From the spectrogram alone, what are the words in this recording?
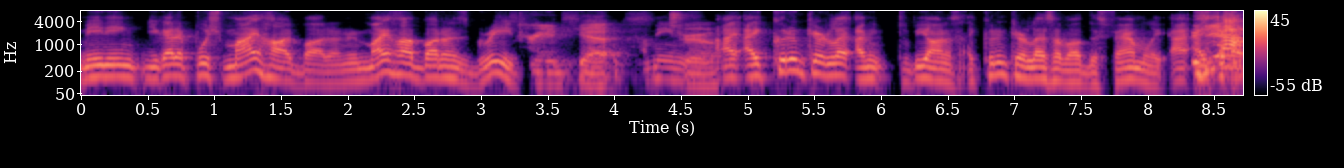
meaning you got to push my hot button, and my hot button is greed. Agreed. Yeah. I mean, True. I I couldn't care less. I mean, to be honest, I couldn't care less about this family. I, I Yeah.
